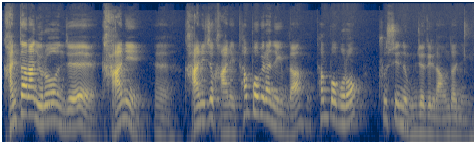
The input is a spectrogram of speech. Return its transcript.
간단한 이런 이제 간이 예, 간이죠 간이 편법이라는 얘기입니다. 편법으로 풀 수 있는 문제들이 나온다는 얘기.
